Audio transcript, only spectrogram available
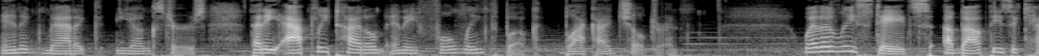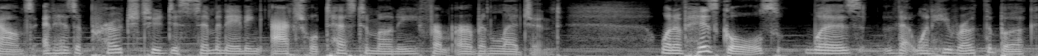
enigmatic youngsters that he aptly titled in a full length book, Black Eyed Children. Weatherly states about these accounts and his approach to disseminating actual testimony from urban legend. One of his goals was that when he wrote the book,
